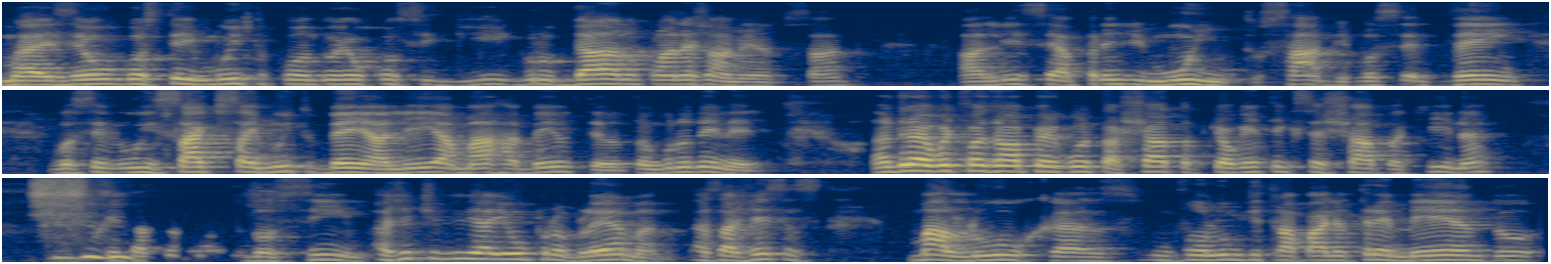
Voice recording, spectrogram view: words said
mas eu gostei muito quando eu consegui grudar no planejamento, sabe? Ali você aprende muito, sabe? Você vem, você o insight sai muito bem ali, amarra bem o teu. Então grudem nele. André, eu vou te fazer uma pergunta chata, porque alguém tem que ser chato aqui, né? Porque está tudo muito docinho. A gente vive aí um problema, as agências malucas, um volume de trabalho tremendo,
